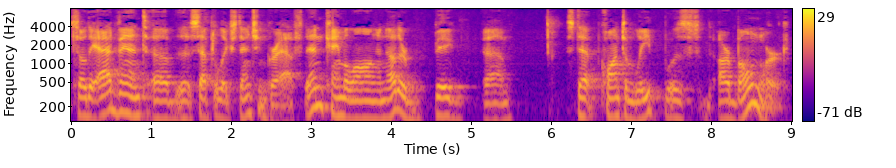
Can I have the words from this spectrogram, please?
so the advent of the septal extension graft then came along another big um, step quantum leap was our bone work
